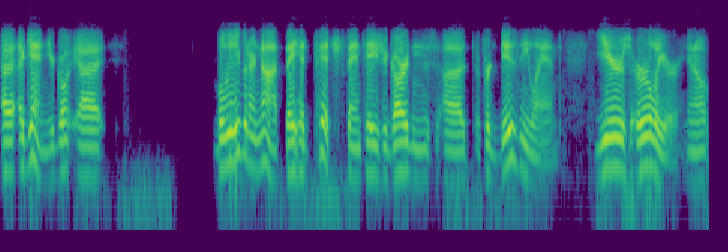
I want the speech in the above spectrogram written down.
uh, again, you're going. Uh, believe it or not, they had pitched Fantasia Gardens uh, for Disneyland years earlier. You know,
